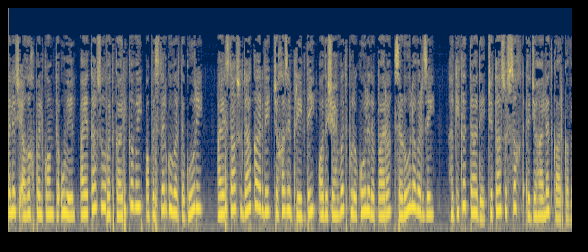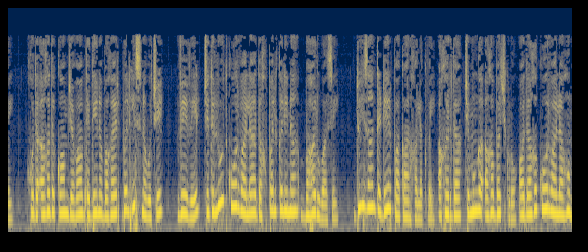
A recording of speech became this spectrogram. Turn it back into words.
کله چې هغه خپل قوم ته وویل ایا تاسو بدکاري کوئ او په سترګو ورته ګورئ ایا ستاسو دا کار دی چې ښځې پریږدئ او د شهوت پوره کولو د پاره سړو له ورځئ حقیقت دا دی چې تاسو سخت د جهالت کار کوئ خو د هغه د قوم جواب د دې نه بغیر بل هیڅ نه وو چې ویې ویل چې د لوط کور والا د خپل کلي نه بهر وباسئ دوی ځان ته ډیر پاکان خلک وي اخر دا چې مونږ هغه بچ کړو او داغه کور والا هم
